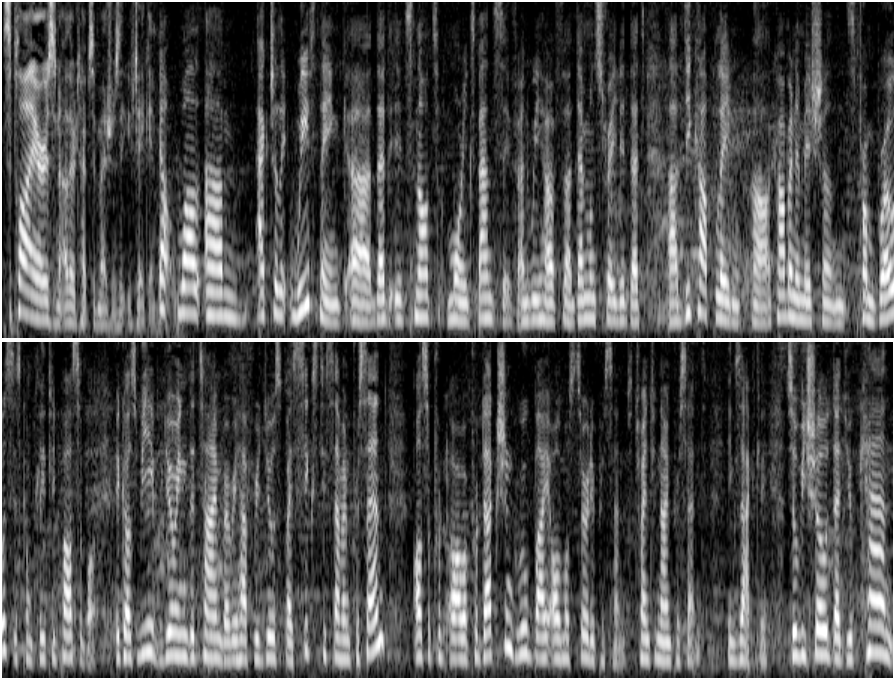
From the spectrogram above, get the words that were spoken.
suppliers and other types of measures that you've taken? Yeah, well, um, actually, we think uh, that it's not more expensive, and we have uh, demonstrated that uh, decoupling uh, carbon emissions from growth is completely possible because we, during the time where we have reduced by 67%, also pro- our production grew by almost 30%, 29% exactly. So we showed that you can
